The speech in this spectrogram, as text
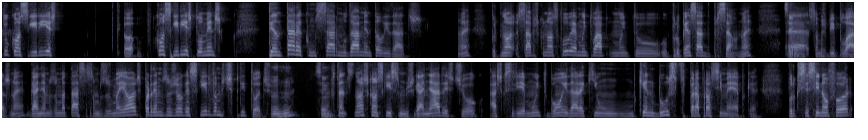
tu conseguirias, conseguirias pelo menos tentar a começar a mudar mentalidades, não é? Porque nós, sabes que o nosso clube é muito, muito propenso à depressão, não é? Ah, somos bipolares, não é? Ganhamos uma taça, somos os maiores, perdemos um jogo a seguir, vamos despedir todos. Uhum, Sim. Portanto, se nós conseguíssemos ganhar este jogo, acho que seria muito bom e dar aqui um, um pequeno boost para a próxima época. Porque se assim não for,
